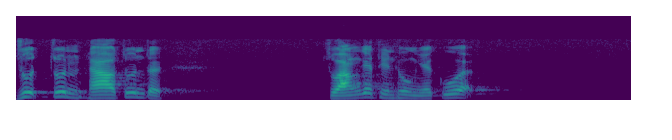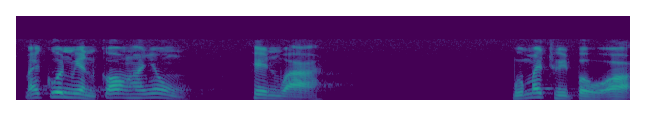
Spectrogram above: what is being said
rút chun thao chun rồi. Choáng cái thiên hùng nhé cua. Mấy cuốn miền con hay nhung? Hên hòa. Bố mấy thủy bổ à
